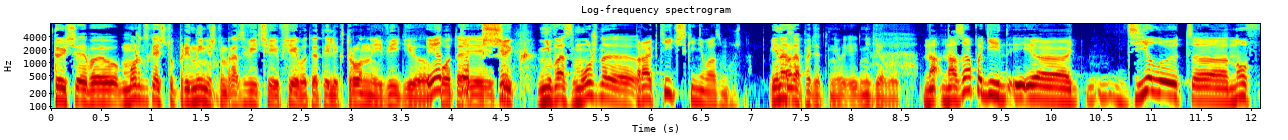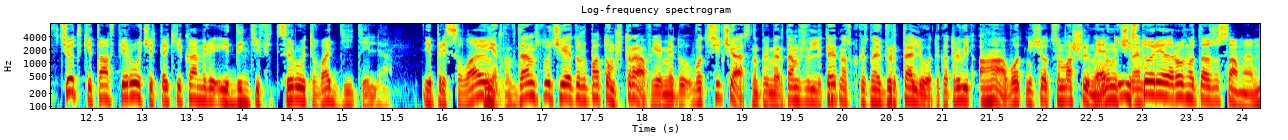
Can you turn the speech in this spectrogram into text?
То есть э, можно сказать, что при нынешнем развитии всей вот этой электронной видео, это фото, пшик. невозможно. Практически невозможно. И на Западе это не, не делают. На, на Западе э, делают, э, но все-таки там в первую очередь такие камеры идентифицируют водителя и присылают. Нет, ну, в данном случае это уже потом штраф, я имею в виду. Вот сейчас, например, там же летают, насколько я знаю, вертолеты, которые видят, ага, вот несется машина. И мы начинаем... История ровно та же самая.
